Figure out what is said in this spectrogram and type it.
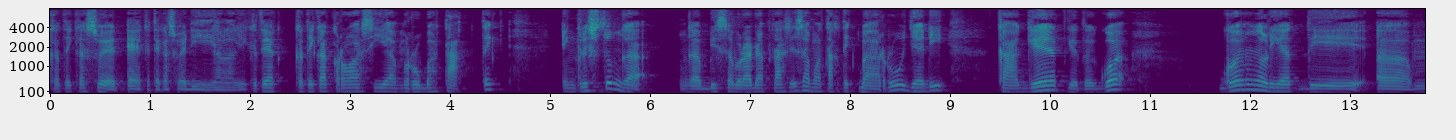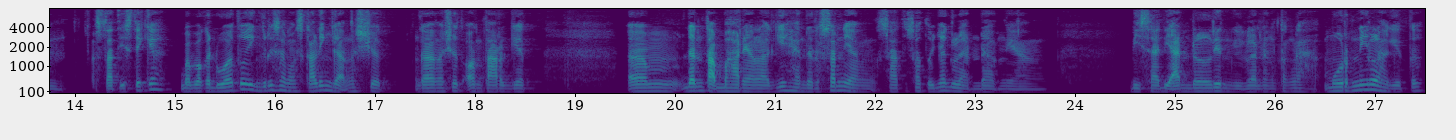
ketika Swedia eh ketika Swedia lagi ketika ketika Kroasia merubah taktik Inggris tuh nggak nggak bisa beradaptasi sama taktik baru jadi kaget gitu. Gue gue ngelihat di um, statistik ya babak kedua tuh Inggris sama sekali nggak nge-shoot nggak nge-shoot on target. Um, dan tambahannya lagi Henderson yang satu-satunya gelandang yang bisa diandelin gelandang tengah murni lah gitu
